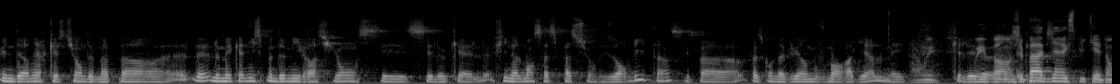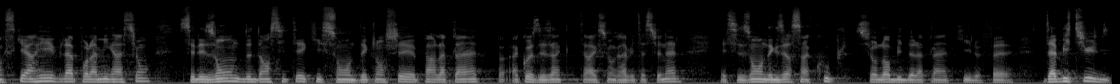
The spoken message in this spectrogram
Une, dernière question de ma part. Le, mécanisme de migration, c'est lequel? Finalement, ça se passe sur des orbites, hein c'est pas parce qu'on a vu un mouvement radial, mais ah oui. oui, pardon, j'ai pas bien expliqué. Donc, ce qui arrive là pour la migration, c'est les ondes de densité qui sont déclenchées par la planète à cause des interactions gravitationnelles et ces ondes exercent un couple sur l'orbite de la planète qui le fait d'habitude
